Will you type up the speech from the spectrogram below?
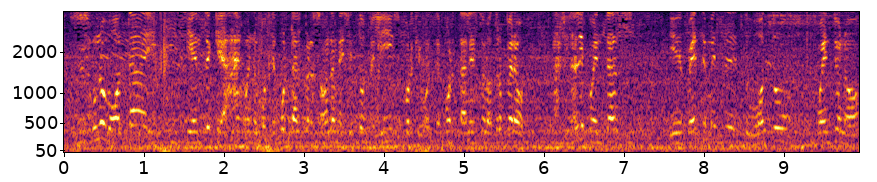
Entonces uno vota y, y siente que, ay, bueno, voté por tal persona, me siento feliz porque voté por tal, esto, lo otro, pero al final de cuentas, independientemente de tu voto, cuente o no,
